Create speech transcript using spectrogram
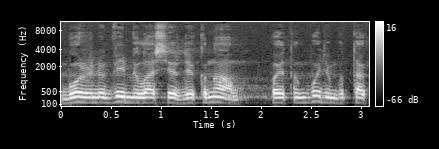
Божьей любви, милосердия к нам. Поэтому будем вот так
